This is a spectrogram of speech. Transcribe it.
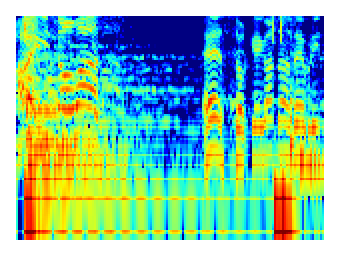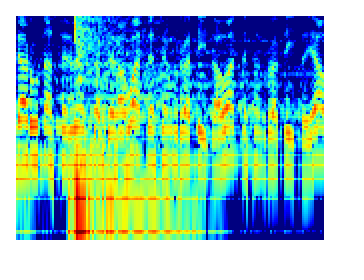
¡Ay, no más! Eso, que ganas de brindar una cerveza, pero aguántese un ratito, aguántese un ratito. Ya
